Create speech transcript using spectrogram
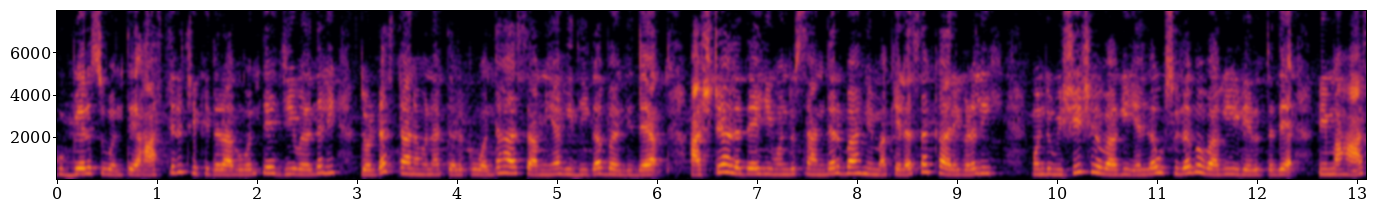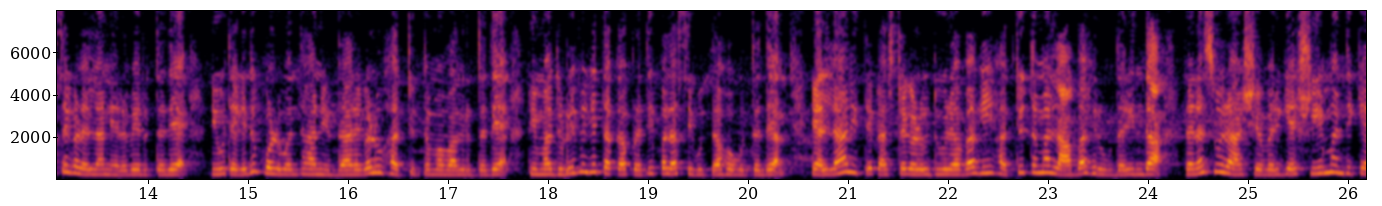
ಹುಬ್ಬೇರಿಸುವಂತೆ ಆಶ್ಚರ್ಯಚಕಿತರಾಗುವಂತೆ ಜೀವನದಲ್ಲಿ ದೊಡ್ಡ ಸ್ಥಾನವನ್ನು ತಲುಪುವಂತಹ ಸಮಯ ಇದೀಗ ಬಂದಿದೆ. ಅಷ್ಟೇ ಅಲ್ಲದೆ ಈ ಒಂದು ಸಂದರ್ಭ ನಿಮ್ಮ ಕೆಲಸ ಕಾರ್ಯಗಳಲ್ಲಿ ಒಂದು ವಿಶೇಷವಾಗಿ ಎಲ್ಲವೂ ಸುಲಭವಾಗಿ ಈಡೇರುತ್ತದೆ. ನಿಮ್ಮ ಆಸೆಗಳೆಲ್ಲ ನೆರವೇರುತ್ತದೆ. ನೀವು ತೆಗೆದುಕೊಳ್ಳುವಂತಹ ನಿರ್ಧಾರಗಳು ಅತ್ಯುತ್ತಮವಾಗಿರುತ್ತದೆ. ನಿಮ್ಮ ದುಡಿಮೆಗೆ ತಕ್ಕ ಪ್ರತಿಫಲ ಸಿಗುತ್ತಾ ಹೋಗುತ್ತದೆ. ಎಲ್ಲ ರೀತಿಯ ಕಷ್ಟಗಳು ದೂರವಾಗಿ ಅತ್ಯುತ್ತಮ ಲಾಭ ಇರುವುದರಿಂದ ಧನಸು ರಾಶಿಯವರಿಗೆ ಶ್ರೀಮಂತ ಬುದ್ಧಿವಂತಿಕೆ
